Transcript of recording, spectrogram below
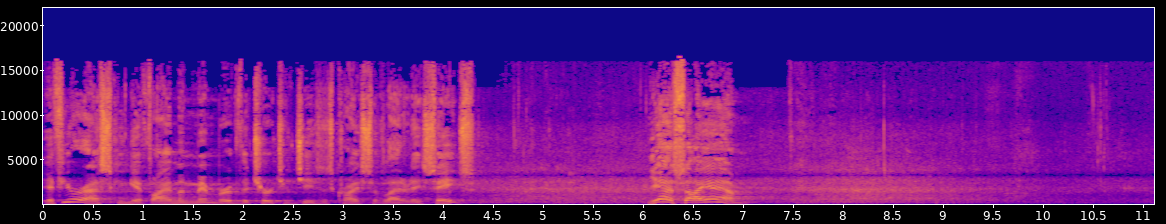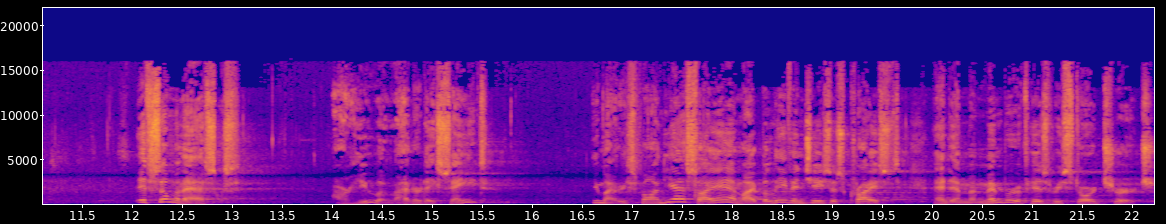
If you're asking if I am a member of the Church of Jesus Christ of Latter day Saints, Yes, I am. If someone asks, Are you a Latter day Saint? You might respond, Yes, I am. I believe in Jesus Christ and am a member of his restored church.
